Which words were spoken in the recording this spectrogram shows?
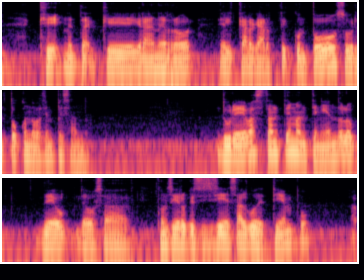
qué neta, qué gran error el cargarte con todo, sobre todo cuando vas empezando. Duré bastante manteniéndolo de, o sea, considero que sí, sí es algo de tiempo, a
